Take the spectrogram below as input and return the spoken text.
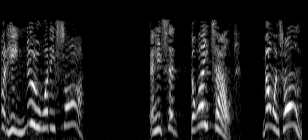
But he knew what he saw. And he said, The light's out. No one's home.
